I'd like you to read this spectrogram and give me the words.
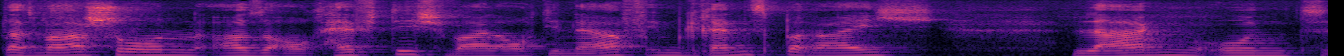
Das war schon also auch heftig, weil auch die Nerven im Grenzbereich lagen und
